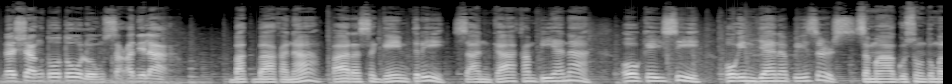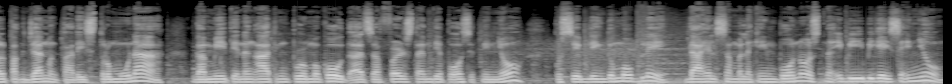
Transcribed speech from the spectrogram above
na siyang tutulong sa kanila. Bakbaka na para sa Game 3 saan ka kampihan na OKC o Indiana Pacers. Sa mga gustong tumalpak dyan, magparehistro muna. Gamitin ang ating promo code at sa first time deposit ninyo, posibleng dumoble dahil sa malaking bonus na ibibigay sa inyo.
